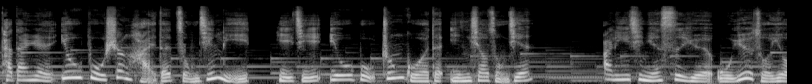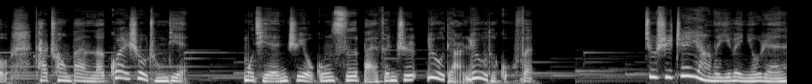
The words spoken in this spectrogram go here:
他担任优步上海的总经理。以及优步中国的营销总监。二零一七年四月、五月左右，他创办了怪兽充电，目前持有公司百分之六点六的股份。就是这样的一位牛人，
